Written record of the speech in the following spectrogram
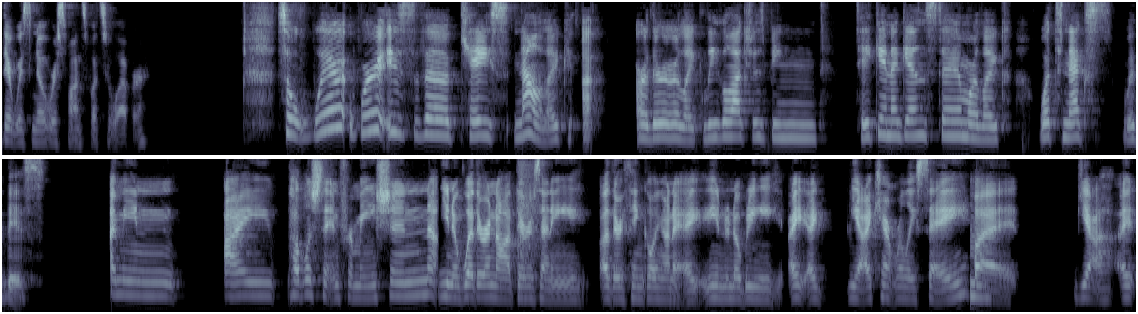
there was no response whatsoever. So where where is the case now? Like, uh, are there like legal actions being taken against him, or like what's next with this? I mean, I publish the information, you know, whether or not there's any other thing going on. I, you know, nobody, I, I yeah, I can't really say, mm-hmm. but yeah, I,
